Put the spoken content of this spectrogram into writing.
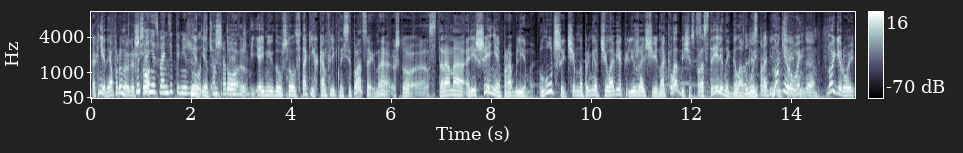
Так нет, я про Пусть что... они с бандитами живут, Нет, в чем нет, что проблема? я имею в виду, что вот в таких конфликтных ситуациях, да, что э, сторона решения проблемы лучше, чем, например, человек, лежащий на кладбище с простреленной головой. Или с пробитым но герой, черепом, да. но герой.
